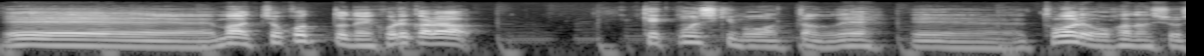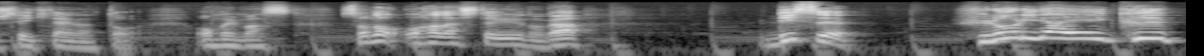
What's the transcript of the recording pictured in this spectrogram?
えー、まあちょこっとねこれから結婚式も終わったので、えー、とあるお話をしていきたいなと思います。そのお話というのがリスフロリダへ行く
